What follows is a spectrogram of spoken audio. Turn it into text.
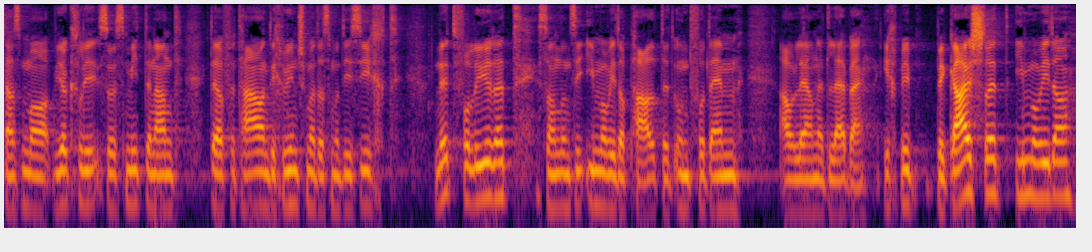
dass wir wirklich so ein Miteinander dürfen haben. Und ich wünsche mir, dass wir die Sicht nicht verlieren, sondern sie immer wieder behalten und von dem auch lernen leben. Ich bin begeistert immer wieder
